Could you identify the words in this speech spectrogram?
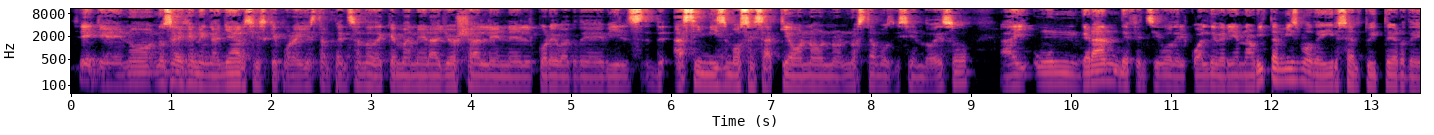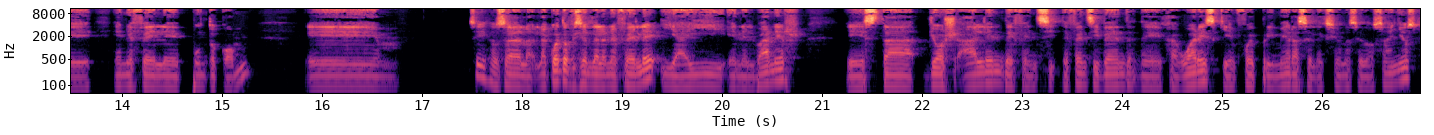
Sí, que no, no se dejen engañar si es que por ahí están pensando de qué manera Josh Allen, el coreback de Bills, a sí mismo se saqueó. No, no, no estamos diciendo eso. Hay un gran defensivo del cual deberían ahorita mismo de irse al Twitter de nfl.com. Eh, sí, o sea, la, cuenta oficial de la NFL y ahí en el banner está Josh Allen, defensive end de Jaguares, quien fue primera selección hace dos años,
